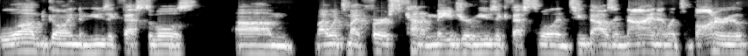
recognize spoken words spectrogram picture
loved going to music festivals. Um, I went to my first kind of major music festival in 2009. I went to Bonnaroo.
